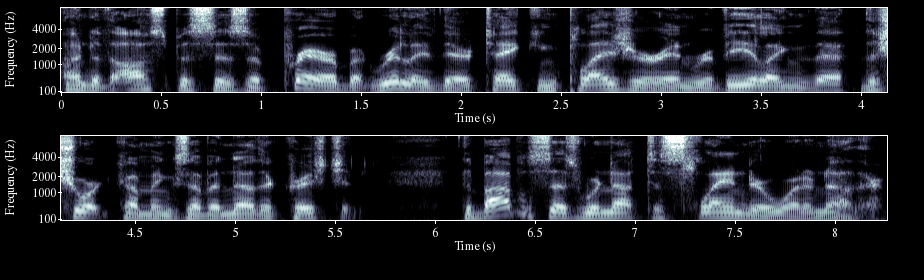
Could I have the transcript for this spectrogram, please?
under the auspices of prayer, but really they're taking pleasure in revealing the, the shortcomings of another Christian. The Bible says we're not to slander one another.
